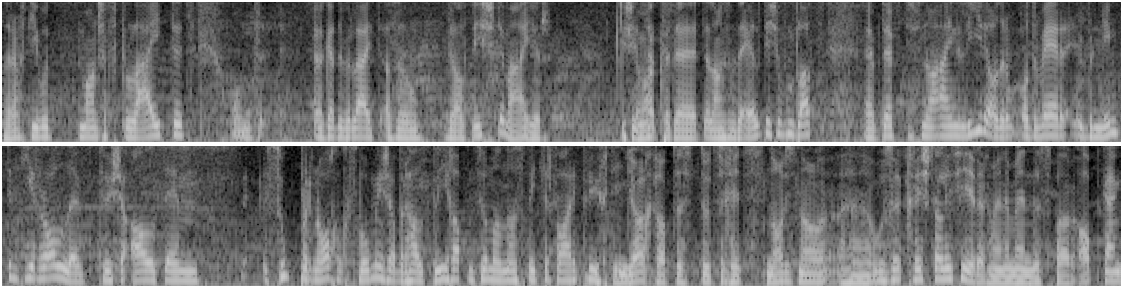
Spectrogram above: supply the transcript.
oder einfach die, die die Mannschaft leitet und habe gerade überlegt, also, wie alt ist der Meier? Ist jetzt der, der, langsam der Älteste auf dem Platz. Äh, dürfte es noch einer leiden? Oder, oder wer übernimmt denn die Rolle zwischen all dem super Nachwuchs, wo man ist, aber halt gleich ab und zu mal noch ein bisschen Erfahrung bräuchte? Ja, ich glaube, das tut sich jetzt noch, noch äh, herauskristallisieren. Ich meine, wir haben ein paar Abgänge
